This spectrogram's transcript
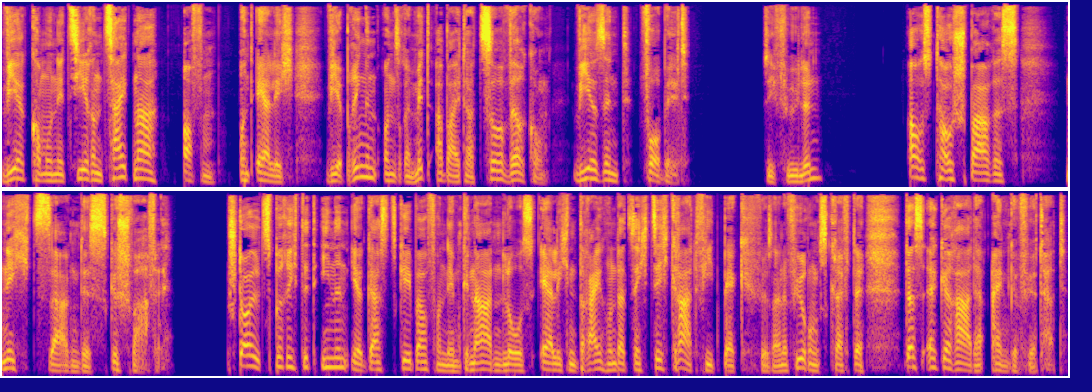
wir kommunizieren zeitnah, offen und ehrlich. Wir bringen unsere Mitarbeiter zur Wirkung. Wir sind Vorbild. Sie fühlen austauschbares, nichtssagendes Geschwafel. Stolz berichtet Ihnen Ihr Gastgeber von dem gnadenlos ehrlichen 360-Grad-Feedback für seine Führungskräfte, das er gerade eingeführt hat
